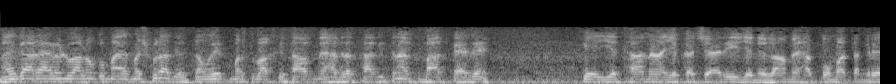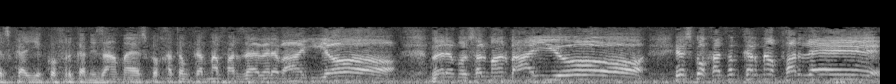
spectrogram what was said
میں کہا والوں کو میں مشورہ دیتا ہوں، ایک مرتبہ خطاب میں حضرت صاحب اتنا بات کہہ دیں کہ یہ تھانہ، یہ کچہری، یہ نظام حکومت انگریز کا، یہ کفر کا نظام ہے، اس کو ختم کرنا فرض ہے۔ میرے بھائیو، میرے مسلمان بھائیو، اس کو ختم کرنا فرض ہے۔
